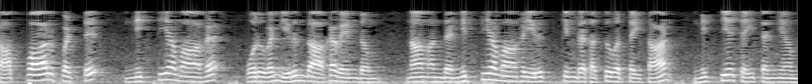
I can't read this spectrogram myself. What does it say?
அப்பாற்பட்டு நித்தியமாக ஒருவன் இருந்தாக வேண்டும். நாம் அந்த நித்தியமாக இருக்கின்ற தத்துவத்தை தான் நித்திய சைத்தன்யம்.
